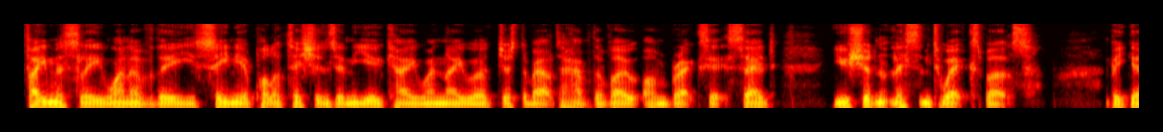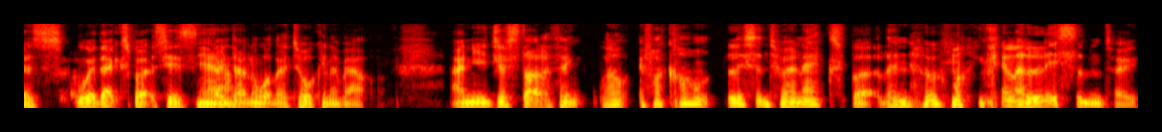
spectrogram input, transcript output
Famously, one of the senior politicians in the UK, when they were just about to have the vote on Brexit, said, You shouldn't listen to experts because with experts is yeah. they don't know what they're talking about and you just start to think, well, if I can't listen to an expert, then who am I going to listen to?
